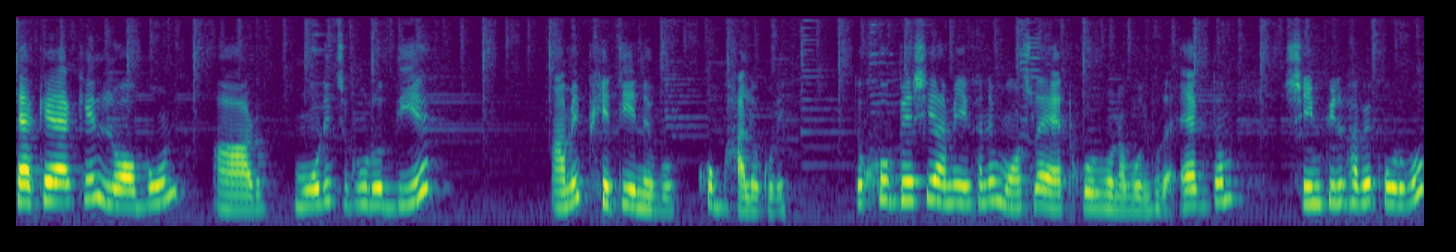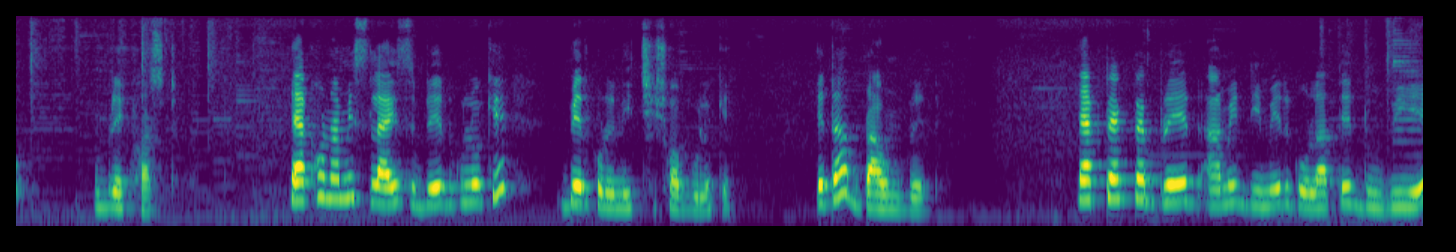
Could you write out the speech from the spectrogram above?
একে একে লবণ আর মরিচ গুঁড়ো দিয়ে আমি ফেটিয়ে নেব খুব ভালো করে। তো খুব বেশি আমি এখানে মশলা অ্যাড করব না বন্ধুরা, একদম সিম্পলভাবে করব ব্রেকফাস্ট এখন আমি স্লাইস ব্রেডগুলোকে বের করে নিচ্ছি সবগুলোকে। এটা ব্রাউন ব্রেড একটা একটা ব্রেড আমি ডিমের গোলাতে ডুবিয়ে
